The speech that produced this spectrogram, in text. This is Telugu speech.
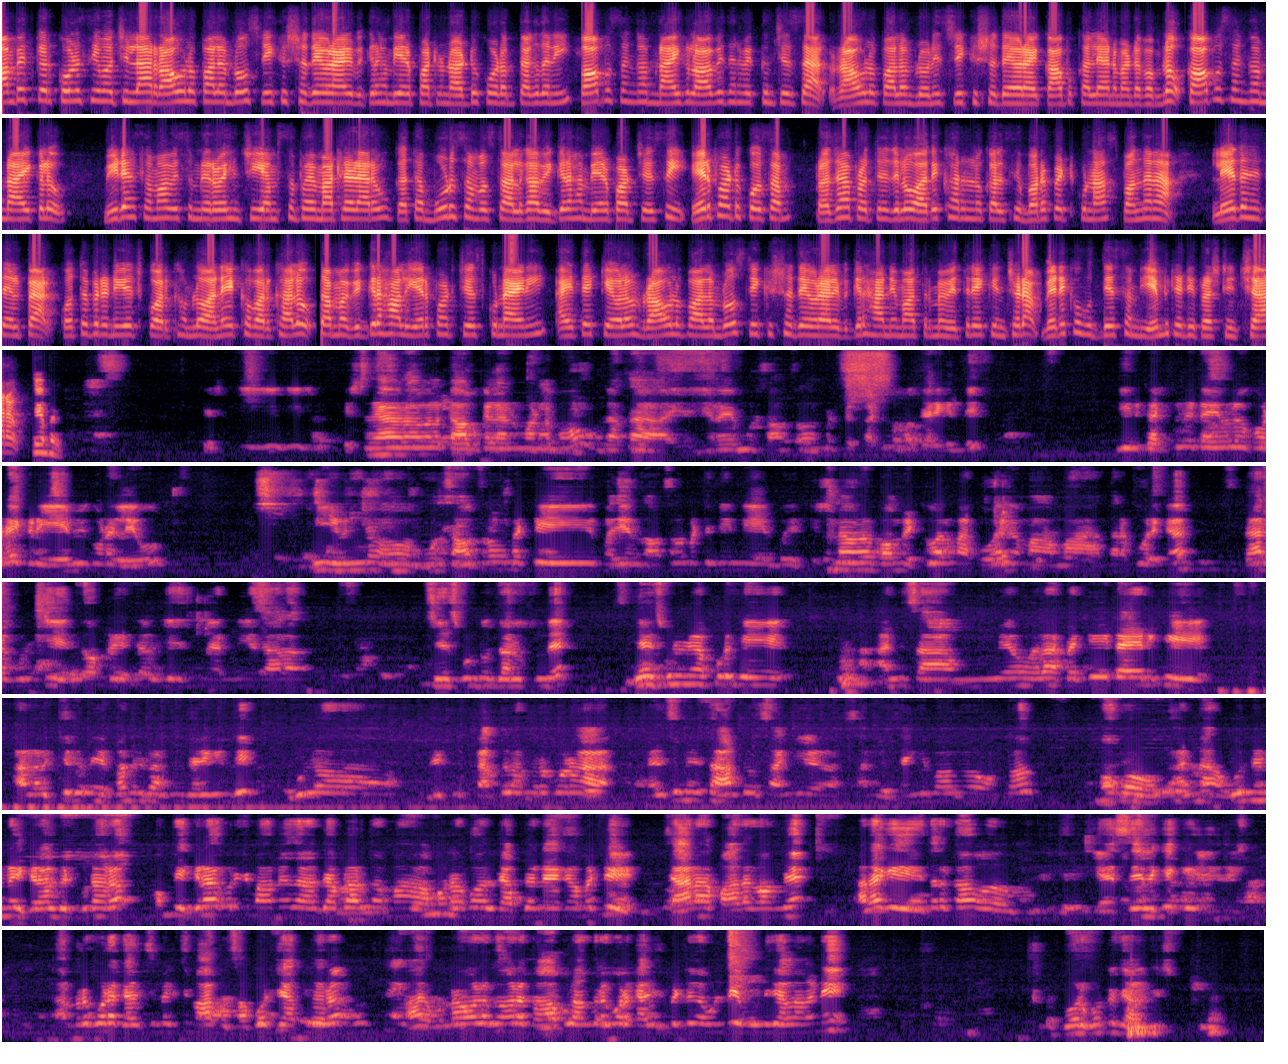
అంబేద్కర్ కోనసీమ జిల్లా రావులపాలెంలో శ్రీకృష్ణదేవరాయల విగ్రహం ఏర్పాటును అడ్డుకోవడం తగదని కాపు సంఘం నాయకులు ఆవేదన వ్యక్తం చేశారు. రావులపాలెంలోని శ్రీకృష్ణదేవరాయ కాపు కళ్యాణ మండపంలో కాపు సంఘం నాయకులు మీడియా సమావేశం నిర్వహించి ఈ అంశంపై మాట్లాడారు. గత మూడు సంవత్సరాలుగా విగ్రహం ఏర్పాటు చేసి ఏర్పాటు కోసం ప్రజాప్రతినిధులు అధికారులను కలిసి మొరపెట్టుకున్న స్పందన లేదని తెలిపారు. కొత్తపేట నియోజకవర్గంలో అనేక వర్గాలు తమ విగ్రహాలు ఏర్పాటు చేసుకున్నాయని అయితే కేవలం రావులపాలెంలో శ్రీకృష్ణదేవరాయల విగ్రహాన్ని మాత్రమే వ్యతిరేకించడం వెనుక ఉద్దేశం ఏమిటని ప్రశ్నించారు. కృష్ణదేవరావుల కాపు కళ్యాణ మండపం గత ఇరవై మూడు సంవత్సరాల నుంచి కట్టుకోవడం జరిగింది. దీన్ని కట్టుకునే టైంలో కూడా ఇక్కడ ఏమీ కూడా లేవు. ఈ ఎన్నో మూడు సంవత్సరం బట్టి పదిహేను సంవత్సరాలు బట్టి దీన్ని కృష్ణదేవరావు బొమ్మ పెట్టుకోవాలి మా కోరిక మా మా అందరి కోరిక. దాని గురించి ఎన్నో ప్రయత్నాలు చేసి అన్ని చాలా చేసుకుంటూ జరుగుతుంది. చేసుకునేటప్పటికి అన్ని మేము ఇలా పెట్టే టయానికి అలా వచ్చి కొన్ని ఇబ్బందులు పడటం జరిగింది. ఊళ్ళో కూడా కలిసిమెలిసి ఆడుతూ సంఘీ సంఘీ సంఘీభావంగా ఉంటాం. ఒక అన్న ఊరి నిన్న విగ్రహాలు పెట్టుకున్నారు? ఒక విగ్రహం గురించి మా మీద దెబ్బలాడుతూ మా మనోభావాలు దెబ్బతిన్నాయి కాబట్టి చాలా బాధగా ఉంది. అలాగే ఇతర ఎస్సీలకి అందరూ కూడా కలిసిమెలిసి మాకు సపోర్ట్ చేస్తున్నారు. ఉన్న వాళ్ళు కూడా కాపులు అందరూ కూడా కలిసిపెట్టుగా ఉండి ముందుకెళ్ళాలని కోరుకుంటూ చాలా చేసుకుంటున్నాం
